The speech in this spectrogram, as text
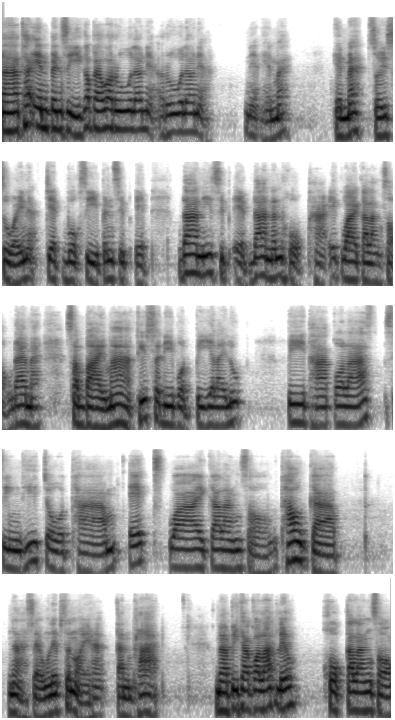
นะฮะถ้า n เป็น 4 ก็แปลว่ารู้แล้วเนี่ยรู้แล้วเนี่ยเนี่ยเห็นไหมเห็นไหมสวยๆเนี่ยเจ็ดบวกสี่เป็นสิบเอ็ดด้านนี้สิบเอ็ดด้านนั้นหกหา x y กำลังสองได้ไหมสบายมากทฤษฎีบทปีอะไรลูก ปีทาโกรัส สิ่งที่โจทย์ถาม x y กำลังสองเท่ากับน่ะแสวงเล็บซะหน่อยฮะ กันพลาดนะปีทาโกรัสเร็วหกกำลังสอง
